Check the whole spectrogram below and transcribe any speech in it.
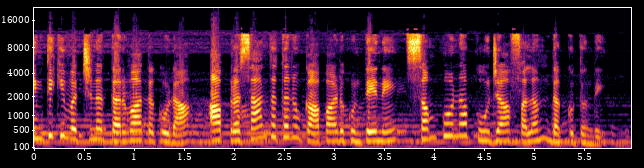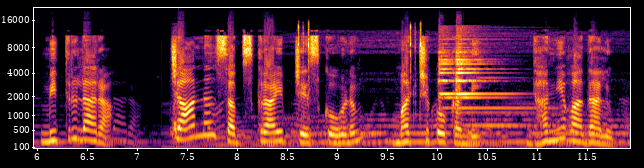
ఇంటికి వచ్చిన తర్వాత కూడా ఆ ప్రశాంతతను కాపాడుకుంటేనే సంపూర్ణ పూజా ఫలం దక్కుతుంది. మిత్రులారా ఛానల్ సబ్స్క్రైబ్ చేసుకోవడం మర్చిపోకండి. ధన్యవాదాలు.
